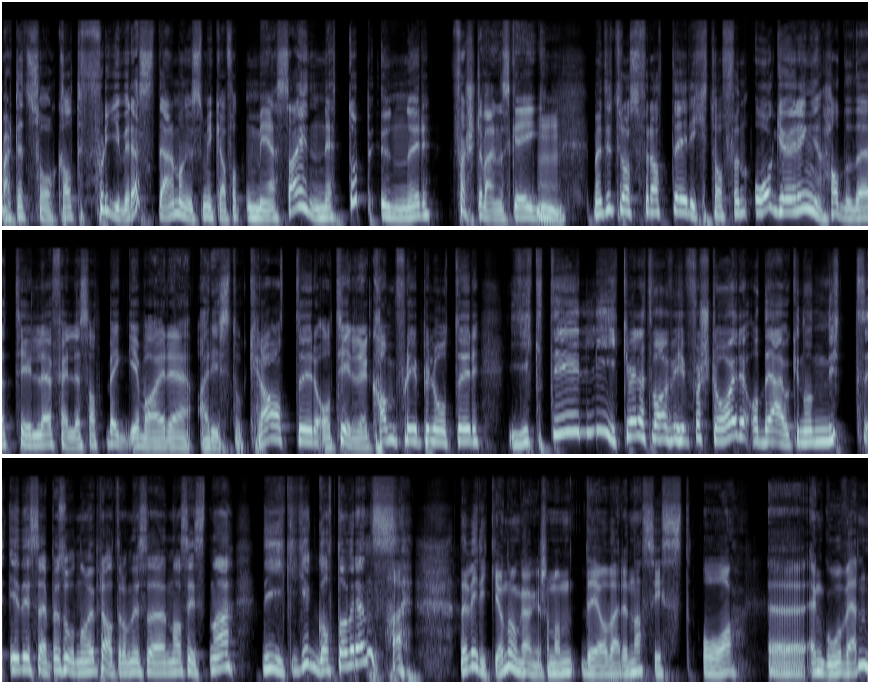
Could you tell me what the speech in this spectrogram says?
vært et såkalt flyverest. Det er det mange som ikke har fått med seg, nettopp under første verdenskrig. Men til tross for at Richthofen og Göring hadde det til felles at begge var eh, aristokrater og tidligere kampflypiloter, gikk de likevel, etter hva vi forstår, og det er jo ikke noe nytt i disse episodene når vi prater om disse nazistene, de gikk ikke godt overens. Nei, Det virker jo noen ganger som om det å være nazist og eh, en god venn,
